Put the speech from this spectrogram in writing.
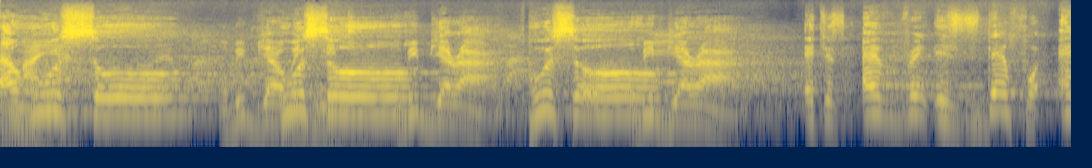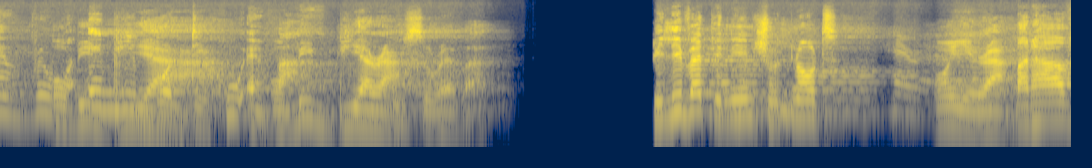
that Ma yɛ. whoso obi biara a Whoso- ɔbɛgyina akyi, obi biara. a whoso it is every it's there for everyone Obi anybody biara. whoever Obi biara. whosoever. Believeth in him should not a but have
